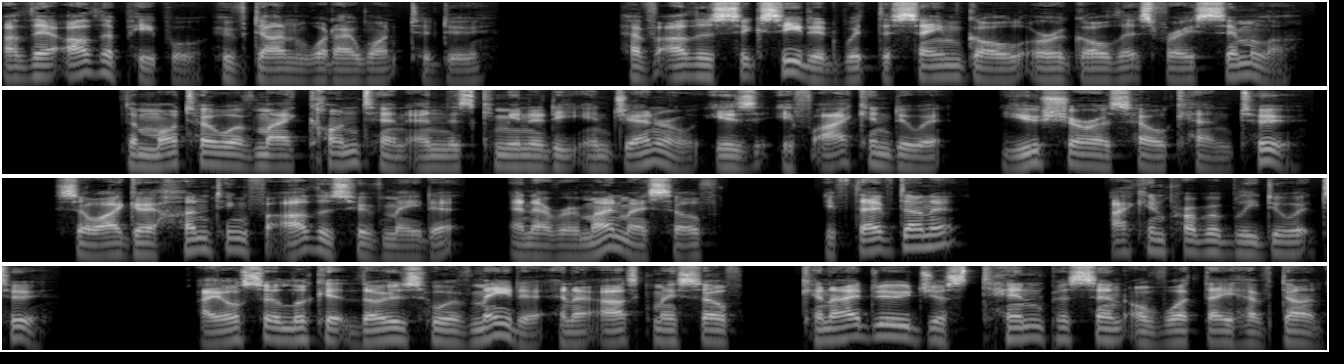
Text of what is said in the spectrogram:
Are there other people who've done what I want to do? Have others succeeded with the same goal or a goal that's very similar? The motto of my content and this community in general is if I can do it, you sure as hell can too. So I go hunting for others who've made it, and I remind myself if they've done it, I can probably do it too. I also look at those who have made it and I ask myself, can I do just 10% of what they have done,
